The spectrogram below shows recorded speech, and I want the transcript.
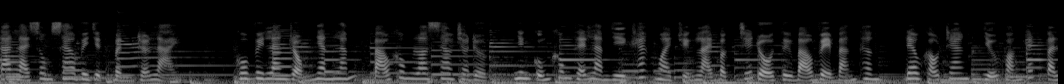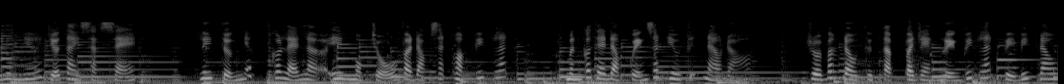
ta lại xôn xao vì dịch bệnh trở lại. Covid lan rộng nhanh lắm, bảo không lo sao cho được, nhưng cũng không thể làm gì khác ngoài chuyện lại bật chế độ tự bảo vệ bản thân, đeo khẩu trang, giữ khoảng cách và luôn nhớ rửa tay sạch sẽ. Lý tưởng nhất có lẽ là ở yên một chỗ và đọc sách hoặc viết lách. Mình có thể đọc quyển sách yêu thích nào đó, rồi bắt đầu thực tập và rèn luyện viết lách vì biết đâu,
